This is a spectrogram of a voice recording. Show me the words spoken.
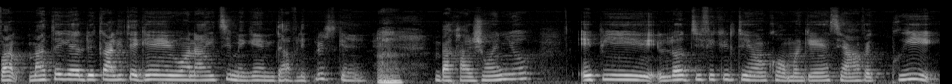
Va- Matériel de qualité, gain yo en Haïti, mais gain, m'davle plus gain. Je ne peux pas joindre yo. Et puis, l'autre difficulté encore, moi, gagne, c'est avec prix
